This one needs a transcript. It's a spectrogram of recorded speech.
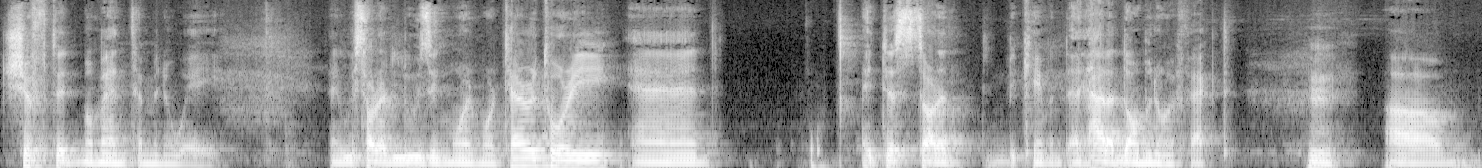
shifted momentum in a way. And we started losing more and more territory, and it just started, became, it had a domino effect. Hmm. Um,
